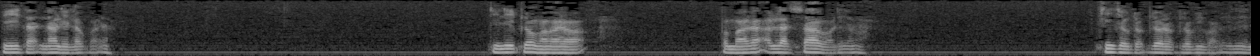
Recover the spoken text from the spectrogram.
ပိဋကနားလေလောက်ပါလား ဒီနေ့ပြောမှာကတော့ပမာဒအလတ်စားပါလိမ့်မယ်ချင်းချုပ်တော့ပြောတော့ပြောပြီးပါပြီနည်း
